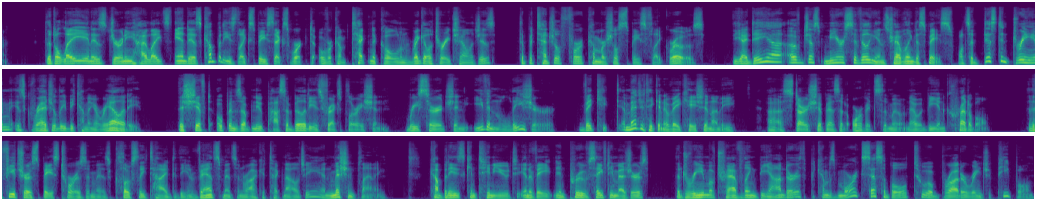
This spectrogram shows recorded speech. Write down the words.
The delay in his journey highlights, and as companies like SpaceX work to overcome technical and regulatory challenges, the potential for commercial spaceflight grows. The idea of just mere civilians traveling to space, once a distant dream, is gradually becoming a reality. This shift opens up new possibilities for exploration, research, and even leisure. Imagine taking a vacation on the uh, Starship as it orbits the moon. That would be incredible. The future of space tourism is closely tied to the advancements in rocket technology and mission planning. Companies continue to innovate and improve safety measures. The dream of traveling beyond Earth becomes more accessible to a broader range of people.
